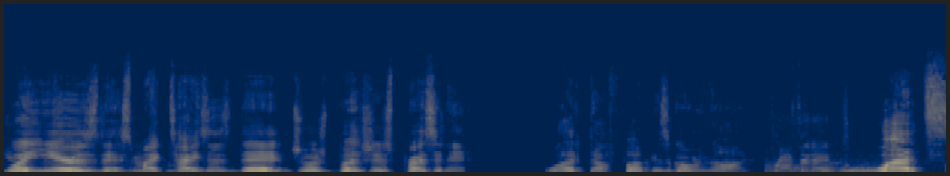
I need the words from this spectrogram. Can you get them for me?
what year is this? Mike Tyson's dead. George Bush is president. What the fuck is going on? What?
